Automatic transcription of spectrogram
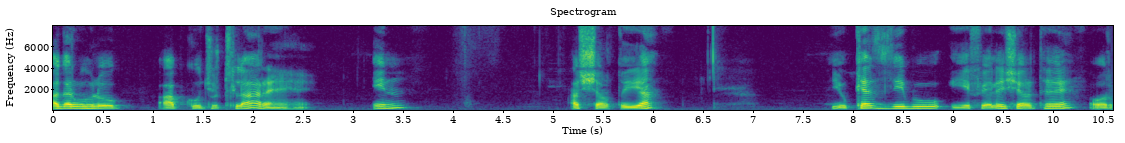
अगर वह लोग आपको झुठला रहे हैं, इन अशर्तिया युकज़िबू ये फ़ैल शर्त है और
